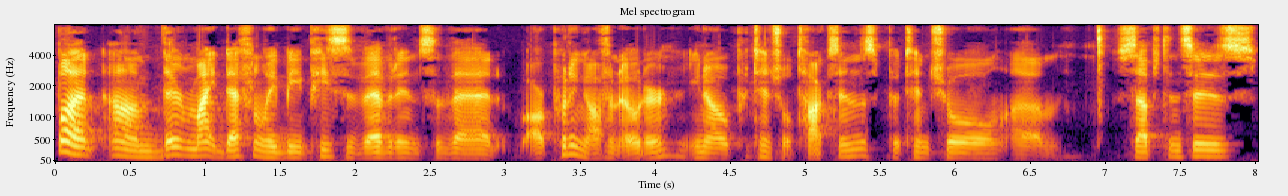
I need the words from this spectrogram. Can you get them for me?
But um, there might definitely be pieces of evidence that are putting off an odor. You know, potential toxins, potential um, substances,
